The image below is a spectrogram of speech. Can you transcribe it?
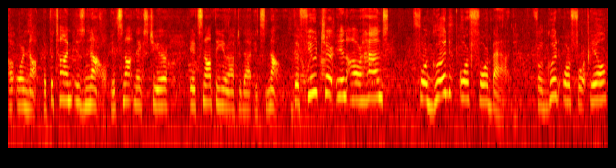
uh, or not. But the time is now. It's not next year. It's not the year after that. It's now. The future in our hands for good or for bad, for good or for ill,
